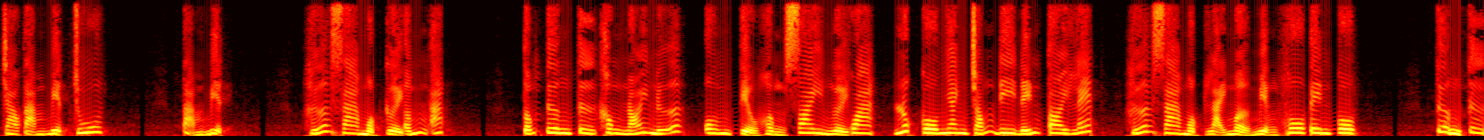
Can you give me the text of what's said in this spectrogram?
Chào tạm biệt chú. Tạm biệt. Hứa ra một cười ấm áp. Tống tương tư không nói nữa, ôm Tiểu Hồng xoay người qua, lúc cô nhanh chóng đi đến toilet, hứa ra một lại mở miệng hô tên cô. Tương tư.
